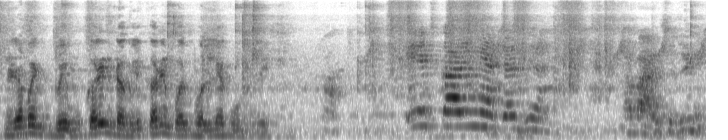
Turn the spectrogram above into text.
નીરાભાઈ કરીને ઢગલી કરીને પછી બોલ્યા કૂટરી એ જ કારણ મેટર છે આ વાયુ સજુ ને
